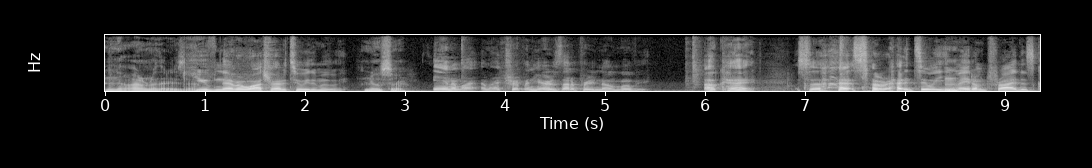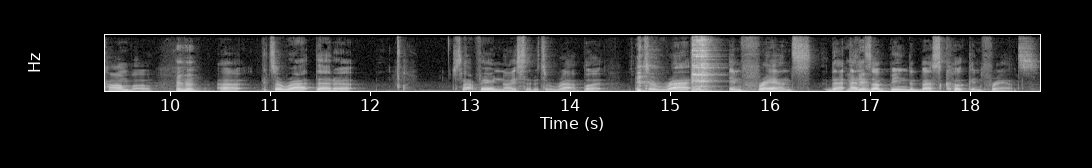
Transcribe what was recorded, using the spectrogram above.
No, I don't know what that is. No, You've never watched Ratatouille the movie? no sir. Ian, am I am I tripping here? Or is that a pretty known movie? Okay, so so Ratatouille, he made him try this combo. Uh-huh. Uh, it's a rat that uh, it's not very nice that it's a rat, but it's a rat in, in France that ends up being the best cook in France,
